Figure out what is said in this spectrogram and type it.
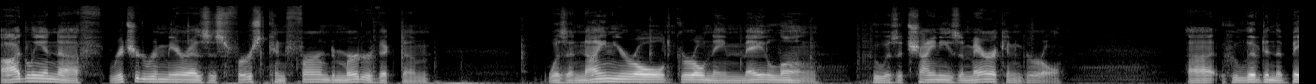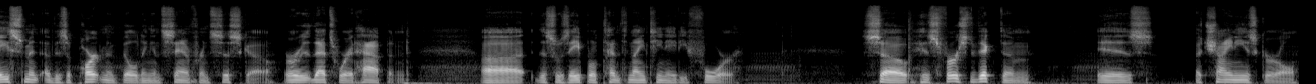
oddly enough, Richard Ramirez's first confirmed murder victim was a nine year old girl named Mei Leung, who was a Chinese American girl uh, who lived in the basement of his apartment building in San Francisco, or that's where it happened. Uh, this was April 10th, 1984. So his first victim is a Chinese girl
